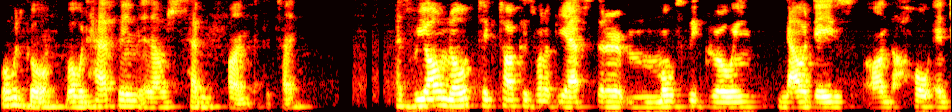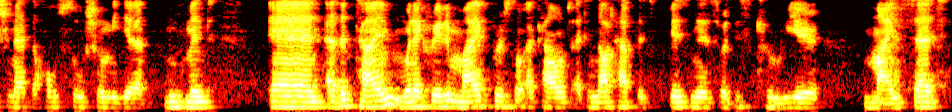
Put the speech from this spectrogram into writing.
what would go, what would happen, and I was just having fun at the time. As we all know, TikTok is one of the apps that are mostly growing nowadays on the whole internet, the whole social media movement. And at the time when I created my personal account, I did not have this business or this career mindset.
